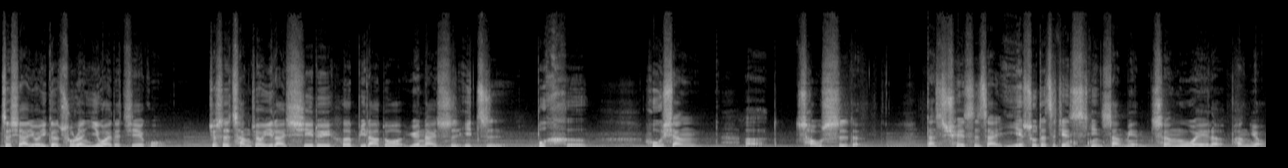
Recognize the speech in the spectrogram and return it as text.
这下有一个出人意外的结果，就是长久以来，西律和比拉多原来是一直不和、互相呃仇视的，但是却是在耶稣的这件事情上面成为了朋友。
